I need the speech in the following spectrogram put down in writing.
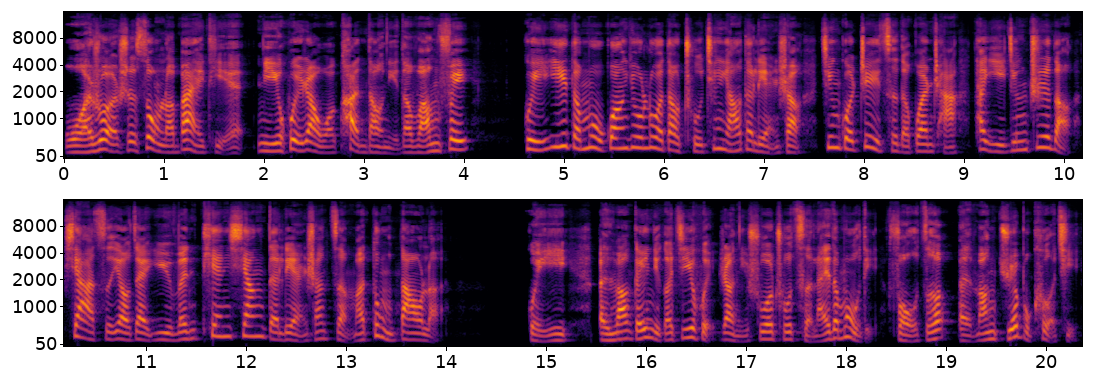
我若是送了拜帖，你会让我看到你的王妃？”诡异的目光又落到楚清瑶的脸上。经过这次的观察，他已经知道下次要在宇文天香的脸上怎么动刀了。诡异，本王给你个机会，让你说出此来的目的，否则本王绝不客气。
